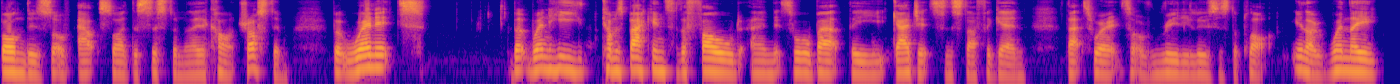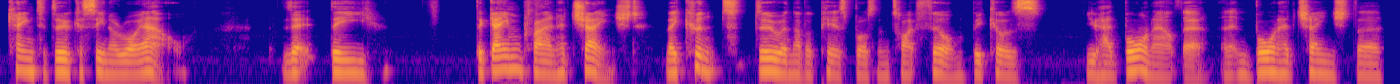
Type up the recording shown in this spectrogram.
Bond is sort of outside the system and they can't trust him. But when it's but when he comes back into the fold and it's all about the gadgets and stuff again, that's where it sort of really loses the plot. You know, when they came to do Casino Royale, that the the game plan had changed they couldn't do another Pierce Brosnan type film because you had Bourne out there, and Bourne had changed the,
